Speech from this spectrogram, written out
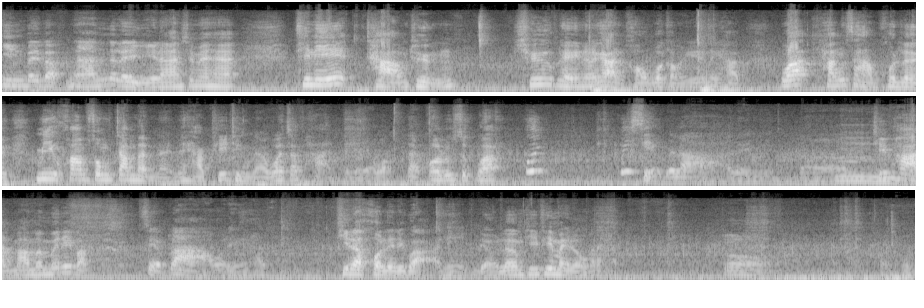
อินไปแบบนั้นอะไรอย่างงี้นะใช่ไหมฮะ ทีนี้ถามถึงชื่อเพลงในการขอวนกลับมานิดนึงครับ ว่าทั้ง 3 คนเลยมีความทรงจำแบบไหนไหมครับ ที่ถึงแม้ว่าจะผ่านไปแล้วอะแต่ก็รู้สึกว่าเฮ้ยไม่เสียเวลาอะไรอย่างงี้เอ่ออม ที่ผ่านมามันไม่ได้แบบเสียเปล่าอะไรอย่างเงี้ยครับทีละคนเลยดีกว่าอันนี้เดี๋ยวเริ่มที่พี่ไมโลก็ได้ครับก็ ของผม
